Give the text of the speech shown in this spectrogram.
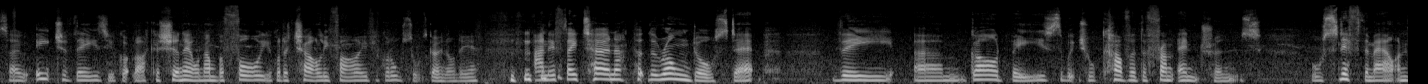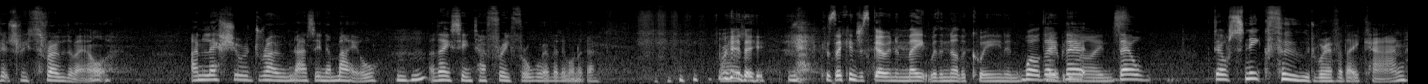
So each of these, you've got like a Chanel number four, you've got a Charlie five, you've got all sorts going on here. and if they turn up at the wrong doorstep, the um, guard bees, which will cover the front entrance, will sniff them out and literally throw them out. Unless you're a drone, as in a male, and they seem to have free for all wherever they want to go. Really? Yeah. Because they can just go in and mate with another queen and Well, they, nobody minds. they'll they'll sneak food wherever they can.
